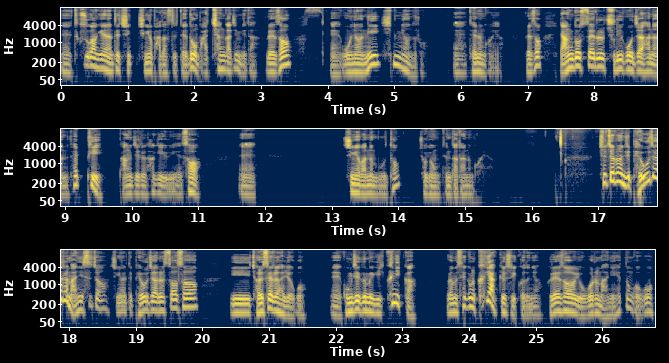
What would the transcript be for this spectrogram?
예, 특수관계자한테 증- 증여받았을 때도 마찬가지입니다. 그래서 예, 5년이 10년으로 예, 되는 거예요. 그래서 양도세를 줄이고자 하는 회피 방지를 하기 위해서 예, 증여받는 부분부터 적용된다라는 거예요. 실제로는 이제 배우자를 많이 쓰죠. 증여할 때 배우자를 써서 이 절세를 하려고 예, 공제 금액이 크니까 그러면 세금을 크게 아낄 수 있거든요. 그래서 요거를 많이 했던 거고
